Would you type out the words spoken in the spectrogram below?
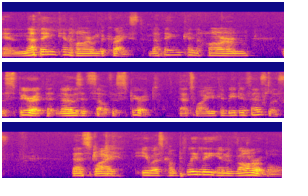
And nothing can harm the Christ. Nothing can harm the spirit that knows itself as spirit. That's why you can be defenseless. That's why he was completely invulnerable,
